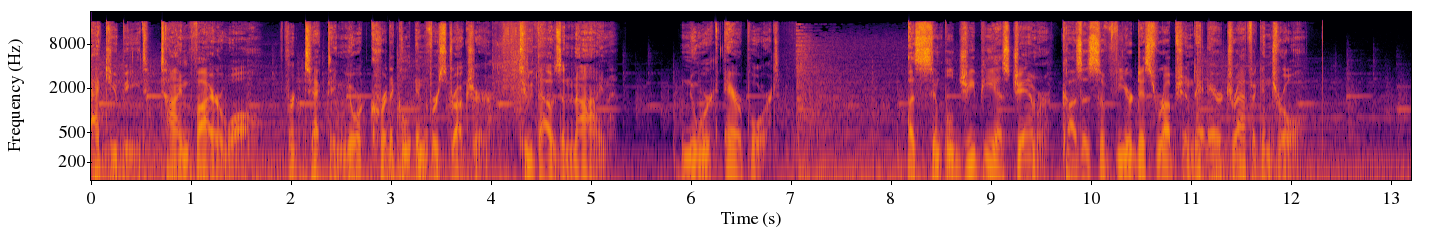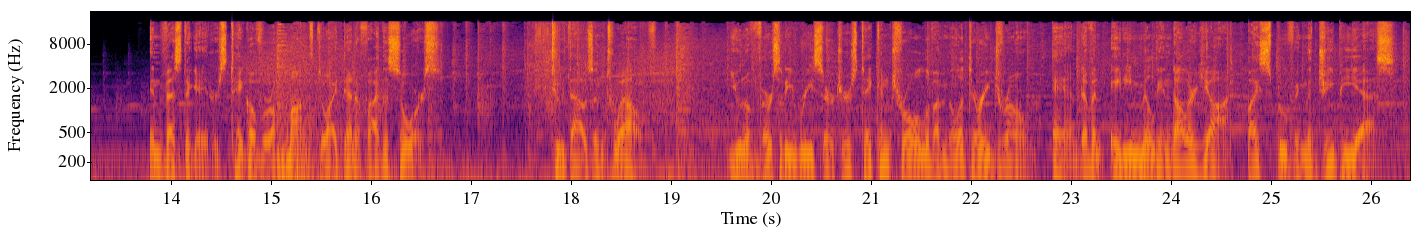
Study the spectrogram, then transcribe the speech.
AccuBeat Time Firewall, protecting your critical infrastructure. 2009. Newark Airport. A simple GPS jammer causes severe disruption to air traffic control. Investigators take over a month to identify the source. 2012. University researchers take control of a military drone and of an $80 million yacht by spoofing the GPS.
